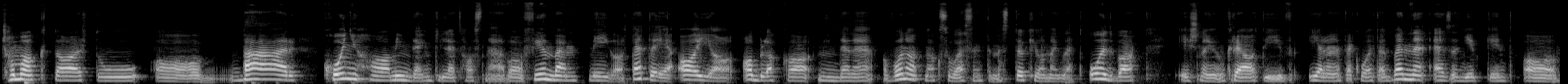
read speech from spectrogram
csomagtartó, a bár, konyha, mindenki lett használva a filmben, még a teteje, alja, ablaka, mindene a vonatnak, szóval szerintem ez tök jól meg lett oldva, és nagyon kreatív jelenetek voltak benne. Ez egyébként a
